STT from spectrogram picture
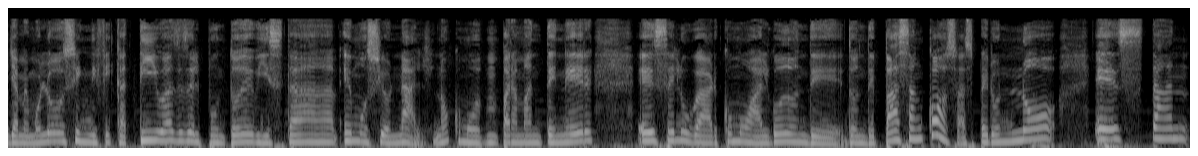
llamémoslo, significativas desde el punto de vista emocional, ¿no? Como para mantener ese lugar como algo donde, donde pasan cosas, pero no es tan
